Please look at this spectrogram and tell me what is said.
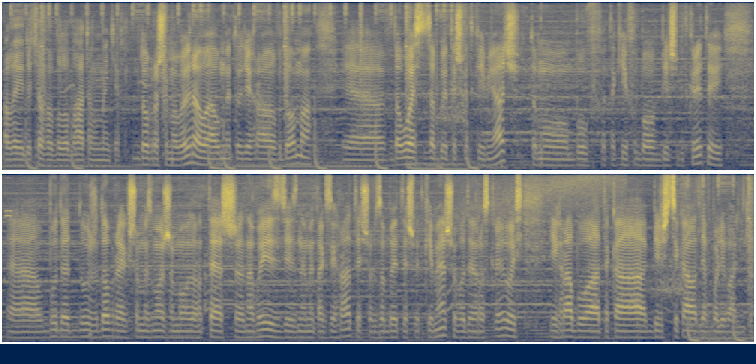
але і до цього було багато моментів. Добре, що ми виграли, але ми тоді грали вдома. Е, Вдалося забити швидкий м'яч, тому був такий футбол більш відкритий. Е, Буде дуже добре, якщо ми зможемо теж на виїзді з ними так зіграти, щоб забити швидкий м'яч, щоб вони розкрились, і гра була така більш цікава для вболівальників.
